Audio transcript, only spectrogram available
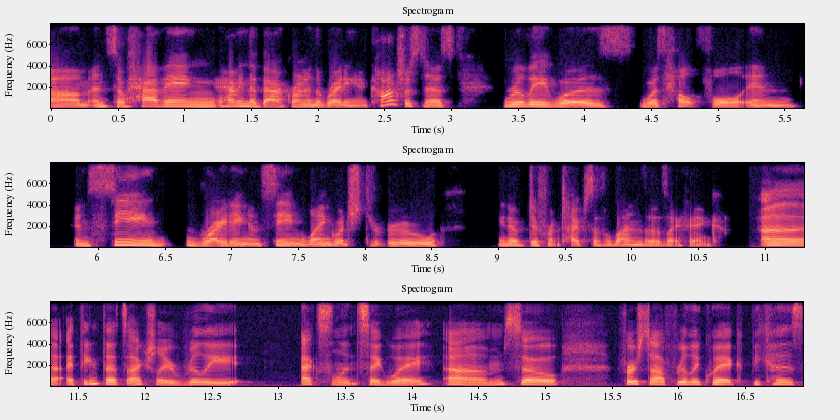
Um, and so having having the background in the writing and consciousness really was was helpful in in seeing writing and seeing language through you know different types of lenses i think. Uh, I think that's actually a really excellent segue. Um, so, First off, really quick because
